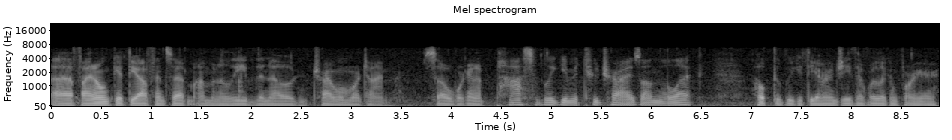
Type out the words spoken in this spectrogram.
Uh, if I don't get the offense up, I'm going to leave the node and try one more time. So we're going to possibly give it two tries on the luck. Hope that we get the RNG that we're looking for here.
